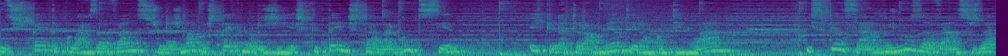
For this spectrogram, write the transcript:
os espetaculares avanços nas novas tecnologias que têm estado a acontecer e que naturalmente irão continuar, e se pensarmos nos avanços da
